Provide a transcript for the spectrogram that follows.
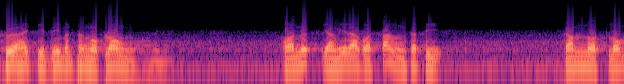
เพื่อให้จิตนี้มันสงบลง พอนึกอย่างนี้แล้วก็ตั้งสติกำหนดลม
